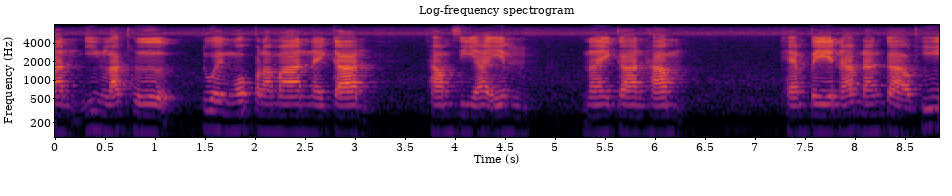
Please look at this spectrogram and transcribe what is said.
าน ยิ่งรักเธอ ด้วยงบประมาณในการทำ CRM ในการทำแคมเปญนะครับดังกล่าวที่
